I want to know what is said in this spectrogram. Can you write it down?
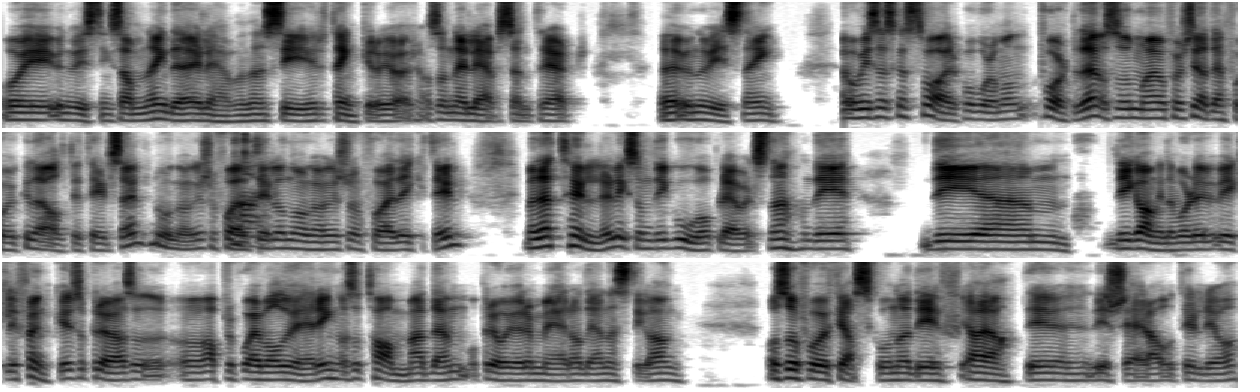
Og i undervisningssammenheng det elevene sier, tenker og gjør. Altså en elevsentrert eh, undervisning. Og hvis jeg skal svare på hvordan man får til det, så må jeg jo først si at jeg får jo ikke det alltid til selv. Noen ganger så får jeg det til, og noen ganger så får jeg det ikke til. Men jeg teller liksom de gode opplevelsene. De, de, ehm, de gangene hvor det virkelig funker, så prøver jeg altså, apropos evaluering, og så ta med meg dem og prøve å gjøre mer av det neste gang. Og så får vi fiaskoene, de, ja ja, de, de skjer av og til, de òg.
